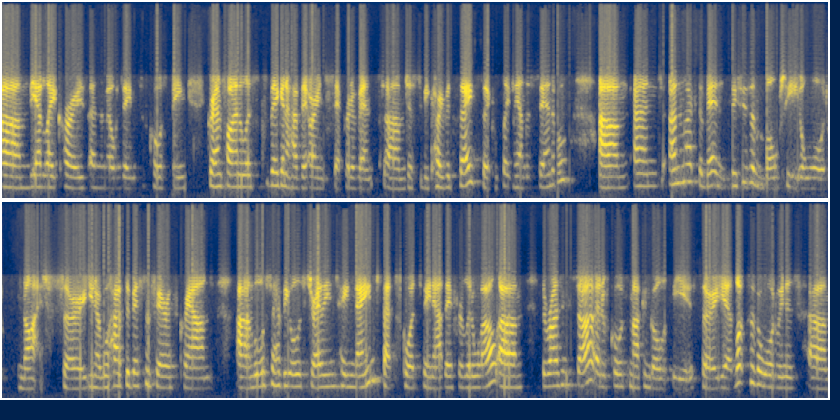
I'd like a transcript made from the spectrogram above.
Um, the Adelaide Crows and the Melbourne Demons, of course, being grand finalists, they're going to have their own separate events um, just to be COVID safe, so completely understandable. Um, and unlike the men's, this is a multi-award night. So, you know, we'll have the best and fairest crowned. Um, we'll also have the All Australian team named. That squad's been out there for a little while. Um, the Rising Star, and of course, Mark and Goal of the Year. So, yeah, lots of award winners um,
